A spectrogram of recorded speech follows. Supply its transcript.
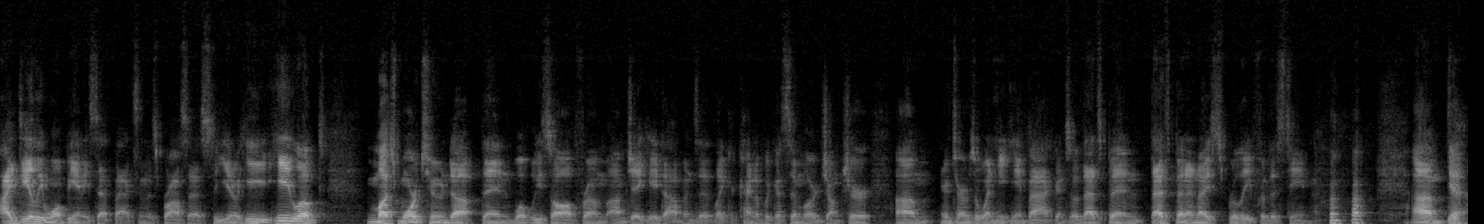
ideally won't be any setbacks in this process. You know, he he looked much more tuned up than what we saw from um, J.K. Dobbins at like a kind of like a similar juncture um, in terms of when he came back, and so that's been that's been a nice relief for this team um, to, yeah.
